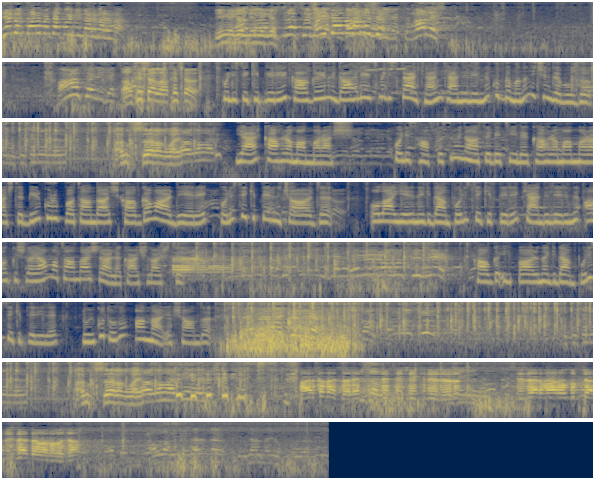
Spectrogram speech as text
Niye ben tarifete koymayayım benim elime? Yenge gel yenge gel. Sıra söyleyeceksin. Hayır, devam bana kardeşim. kardeş. Bana söyleyeceksin. Alkışlarla alkışlarla. Polis ekipleri kavgaya müdahale etmek isterken kendilerini kutlamanın içinde buldu. Abi kusura bakmayın. Yer Kahramanmaraş. Polis haftası münasebetiyle Kahramanmaraş'ta bir grup vatandaş kavga var diyerek polis ekiplerini çağırdı. Olay yerine giden polis ekipleri kendilerini alkışlayan vatandaşlarla karşılaştı. Kavga ihbarına giden polis ekipleriyle duygu dolu anlar yaşandı. Abi kusura bakmayın. Arkadaşlar hepinize teşekkür ediyoruz. Sizler var oldukça bizler de var olacağız. Allah sizlerin de bizlerin de yok.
